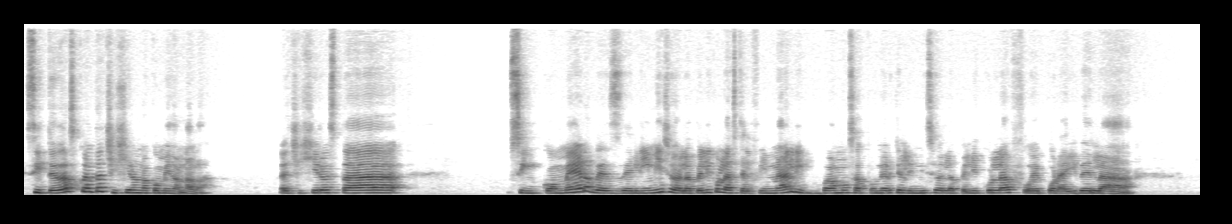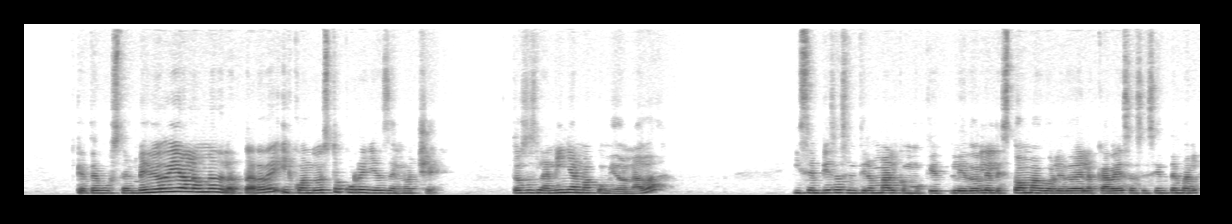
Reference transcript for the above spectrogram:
si te das cuenta, Chihiro no ha comido nada. La Chihiro está sin comer desde el inicio de la película hasta el final y vamos a poner que el inicio de la película fue por ahí de la... ¿Qué te gusta? El mediodía a la una de la tarde y cuando esto ocurre ya es de noche. Entonces la niña no ha comido nada y se empieza a sentir mal, como que le duele el estómago, le duele la cabeza, se siente mal.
